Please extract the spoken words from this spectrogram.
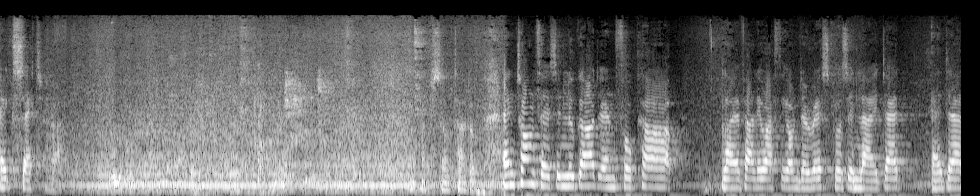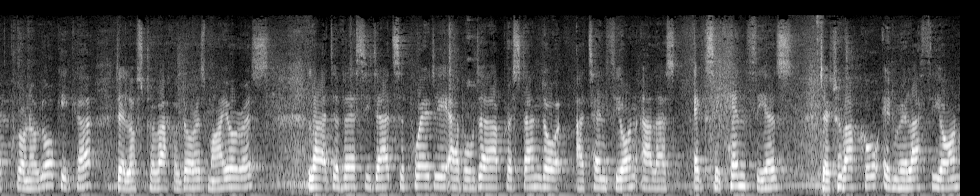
etc. Entonces, en lugar de enfocar la evaluación de riesgos en la edad, cronológica de los trabajadores mayores. La diversidad se puede abordar prestando atención a las exigencias de trabajo en relación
